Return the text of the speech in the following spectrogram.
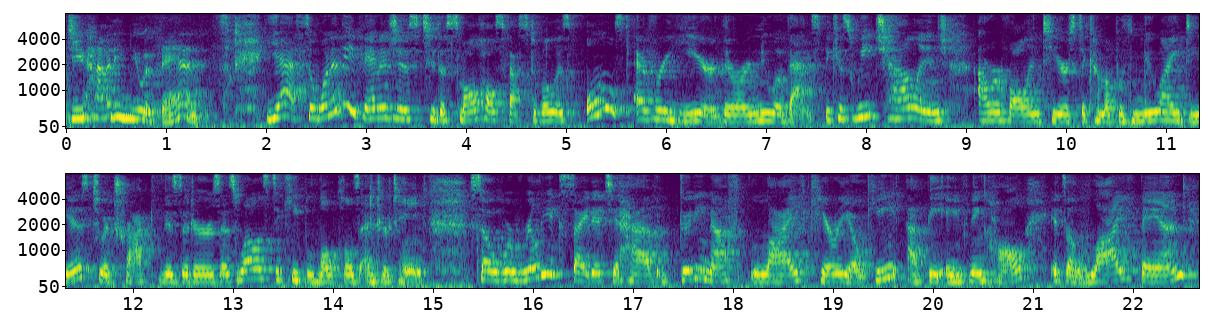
Do you have any new events? Yeah, so one of the advantages to the Small Halls Festival is almost every year there are new events because we challenge our volunteers to come up with new ideas to attract visitors as well as to keep locals entertained. So we're really excited to have Good Enough live karaoke at the Avening Hall. It's a live band,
